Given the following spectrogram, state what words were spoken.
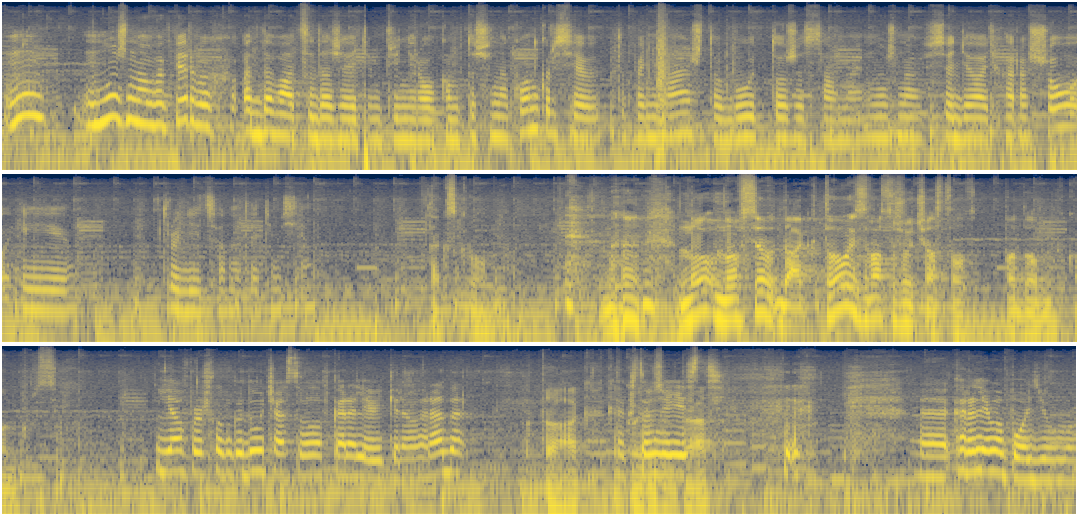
Ну, нужно, во-первых, отдаваться даже этим тренировкам, потому что на конкурсе ты понимаешь, что будет то же самое. Нужно все делать хорошо и трудиться над этим всем. Так скромно. Но, но все, да, кто из вас уже участвовал в подобных конкурсах? Я в прошлом году участвовала в «Королеве Кировограда». Так, какой что у меня есть. Э, Королева подиума.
